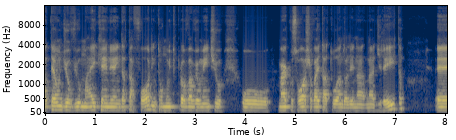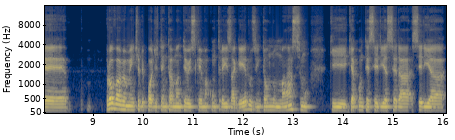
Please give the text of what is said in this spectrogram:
até onde eu vi o Mike ele ainda está fora, então muito provavelmente o, o Marcos Rocha vai estar tá atuando ali na, na direita. É, provavelmente ele pode tentar manter o esquema com três zagueiros, então no máximo que, que aconteceria será, seria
